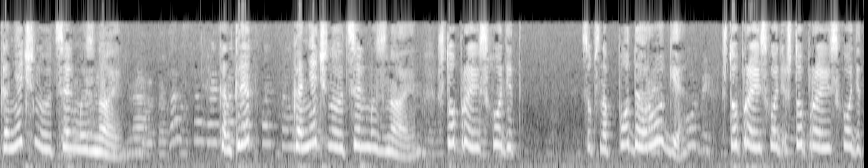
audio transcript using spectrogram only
Конечную цель мы знаем. Конкрет, конечную цель мы знаем. Что происходит, собственно, по дороге, что происходит, что происходит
